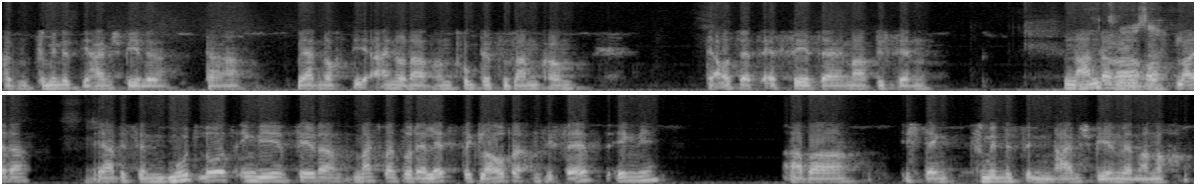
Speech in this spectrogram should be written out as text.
Also zumindest die Heimspiele, da werden noch die ein oder anderen Punkte zusammenkommen. Der Auswärts-SC ist ja immer ein bisschen ein anderer Mutloser. oft leider. Ja, ein bisschen mutlos. Irgendwie fehlt da manchmal so der letzte Glaube an sich selbst irgendwie. Aber ich denke, zumindest in den Heimspielen werden wir noch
